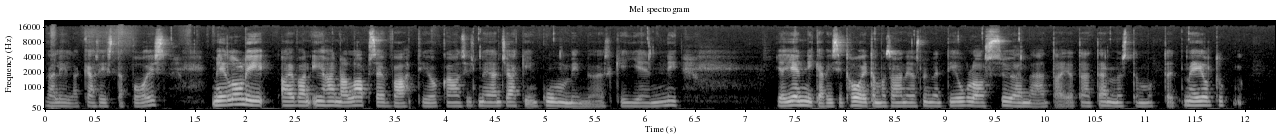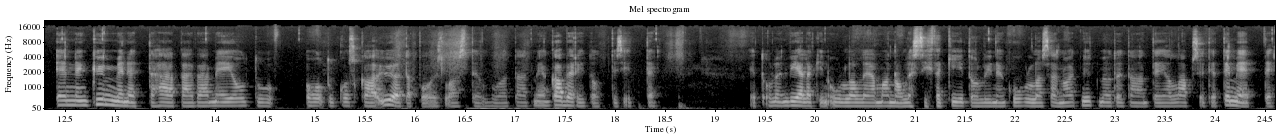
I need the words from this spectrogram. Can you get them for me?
välillä käsistä pois. Meillä oli aivan ihana lapsenvahti, joka on siis meidän Jackin kummi myöskin, Jenni. Ja Jenni kävi sitten hoitamassa aina, jos me mentiin ulos syömään tai jotain tämmöistä, mutta me ei oltu ennen kymmenettä hääpäivää, me ei oltu, oltu koskaan yötä pois lasten luota. Et meidän kaverit otti sitten että olen vieläkin Ullalle ja Manolle siitä kiitollinen, kun Ulla sanoi, että nyt me otetaan teidän lapset ja te menette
